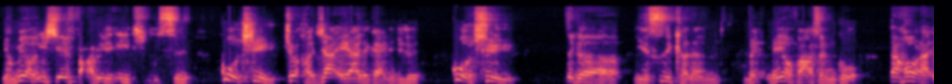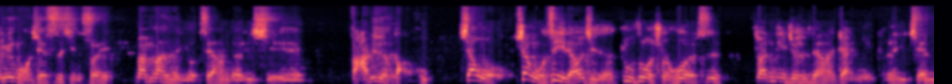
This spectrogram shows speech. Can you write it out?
有没有一些法律的议题是？过去就好像 AI 的概念，就是过去这个也是可能没没有发生过，但后来因为某些事情，所以慢慢的有这样的一些法律的保护。像我像我自己了解的著作权或者是专利就是这样的概念，可能以前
